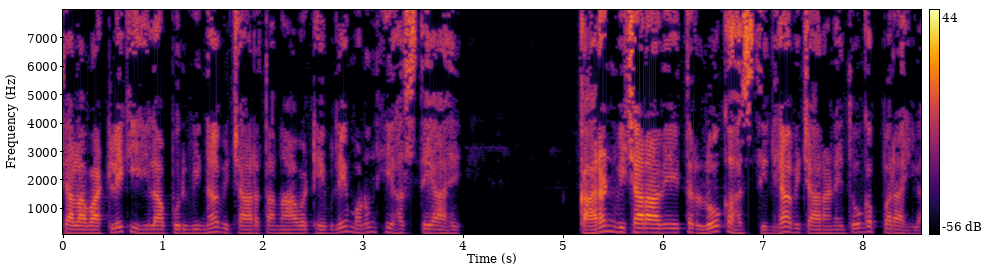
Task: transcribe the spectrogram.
त्याला वाटले की हिला पूर्वी न विचारता नाव ठेवले म्हणून ही हसते आहे. कारण विचारावे तर लोक हसतील ह्या विचाराने तो गप्प राहिला.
